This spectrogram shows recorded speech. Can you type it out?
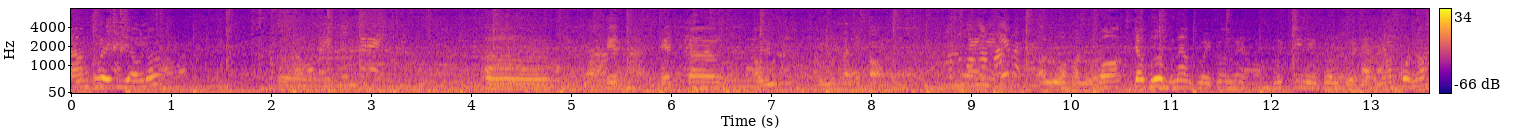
น้ำถ้วยเดียวเนาะอ่าเอาไปขึ้นก็ได้อ่าเผ็ดเผ็ดกลางเอาเอาวุ้นมาให้ก่อ วมกันครับเอารวมมารวมพอจะเพิ่มน้ำถ้วยเพิ่มไหมเมื่อกี้นี่เพิ่มถ้วยเดียวน้ำข้นเนาะ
